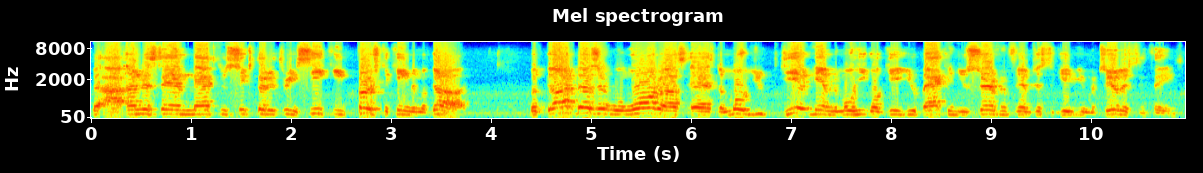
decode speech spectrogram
But I understand Matthew 6.33, seek ye first the kingdom of God. But God doesn't reward us as the more you give him, the more he going to give you back and you serve him for him just to give you materialistic things.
